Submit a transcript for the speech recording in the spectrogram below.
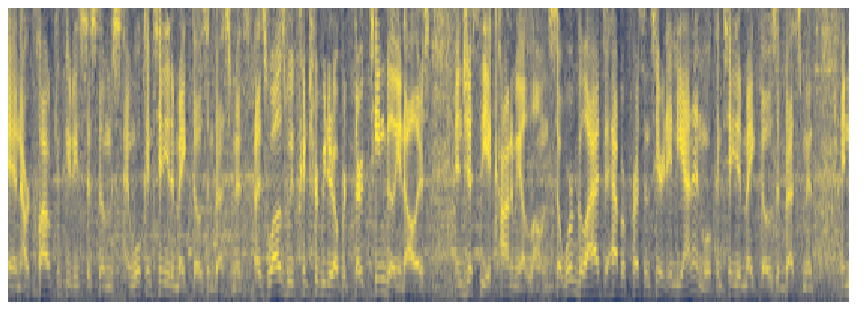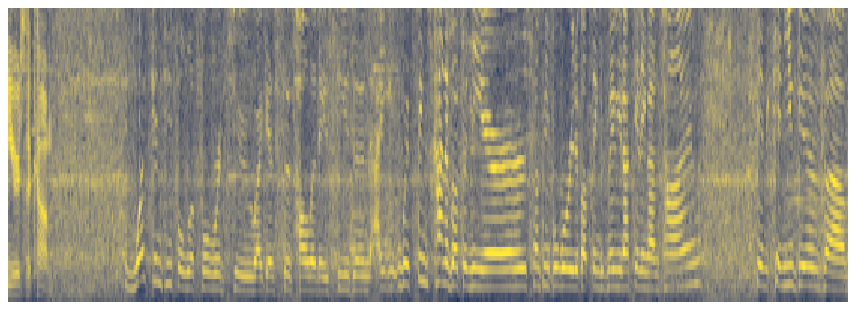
and our cloud computing systems, and we'll continue to make those investments, as well as we've contributed over $13 billion in just the economy alone. So we're glad to have a presence here in Indiana, and we'll continue to make those investments in years to come. What can people look forward to, I guess, this holiday season? I, with things kind of up in the air, some people worried about things maybe not getting on time. Can, can you give um,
